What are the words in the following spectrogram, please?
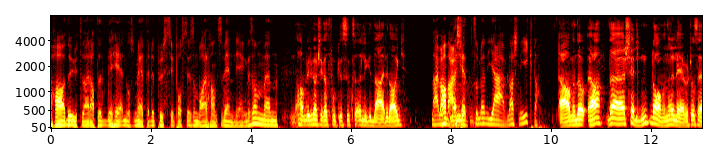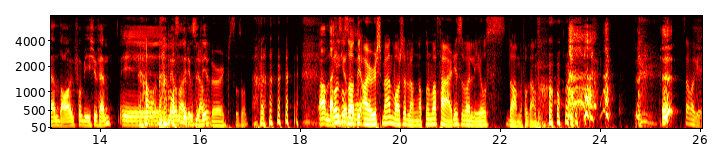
ha det ute der at det, det he, noe som heter The Pussy Posse, som var hans vennegjeng, liksom. Men Han vil kanskje ikke at fokus skal ligge der i dag. Nei, men han er jo kjent som en jævla snik, da. Ja, men det, ja, det er sjelden damene lever til å se en dag forbi 25 i Ja, det er Leonardo sitt liv. burns og sånn. Ja, men det er som ikke sa at The. Irishman var så lang at når den var ferdig, så var Leos dame for gammel. så det var gøy.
